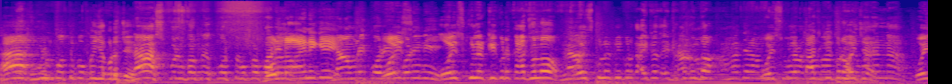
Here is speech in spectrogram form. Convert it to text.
হ্যাঁ স্কুল কর্তৃপক্ষ ইয়ে করেছে। না স্কুল কর্তৃপক্ষ বলল হয়নি কি? না আমরা ওই- করিনি। ওই স্কুলের কি করে কাজ হলো? ওই স্কুলের কি করে এটা এটা দেখুন আমাদের- ওই স্কুলের কাজ কি করে হয়েছে। ওই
